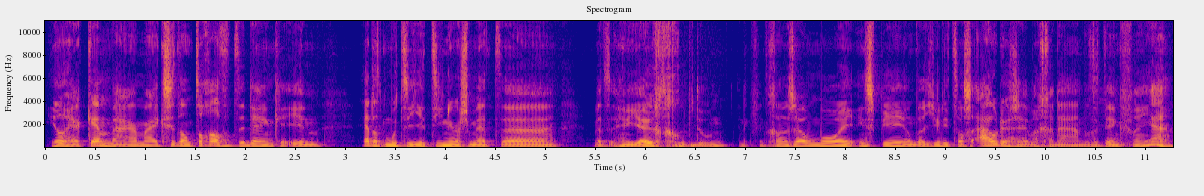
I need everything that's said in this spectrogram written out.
heel herkenbaar. Maar ik zit dan toch altijd te denken in, ja, dat moeten je tieners met, eh, met hun jeugdgroep doen. En ik vind het gewoon zo mooi, inspirerend dat jullie het als ouders hebben gedaan. Dat ik denk van ja,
